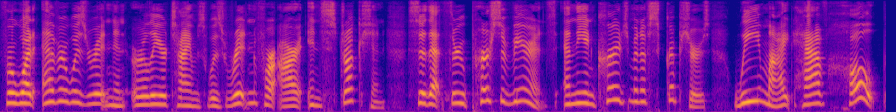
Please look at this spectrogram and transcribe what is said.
For whatever was written in earlier times was written for our instruction, so that through perseverance and the encouragement of scriptures we might have hope.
